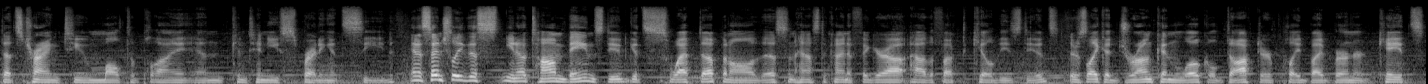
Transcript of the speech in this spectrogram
that's trying to multiply and continue spreading its seed. And essentially, this you know Tom Baines dude gets swept up in all of this and has to kind of figure out how the fuck to kill these dudes. There's like a drunken local doctor played by Bernard Kates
